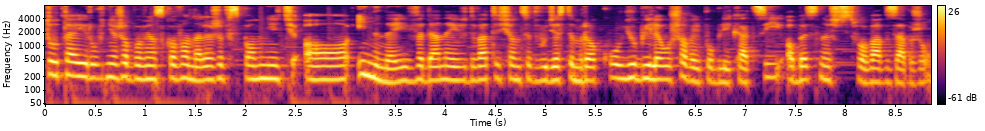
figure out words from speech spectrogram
Tutaj również obowiązkowo należy wspomnieć o innej, wydanej w 2020 roku jubileuszowej publikacji Obecność Słowa w Zabrzu.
